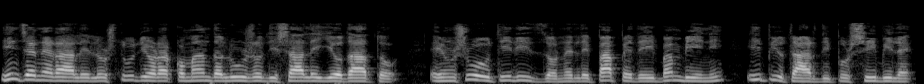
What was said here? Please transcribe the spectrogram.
In generale lo studio raccomanda l'uso di sale iodato e un suo utilizzo nelle pappe dei bambini il più tardi possibile.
